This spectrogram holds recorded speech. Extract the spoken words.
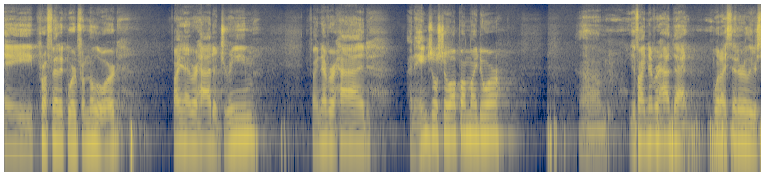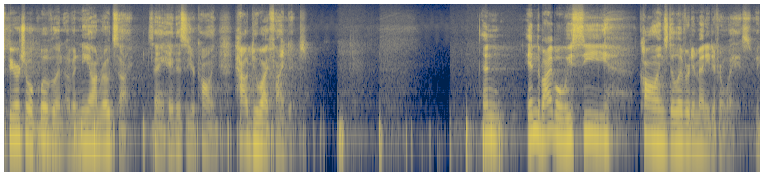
a prophetic word from the Lord, if I never had a dream, if I never had an angel show up on my door, um, if I never had that, what I said earlier, spiritual equivalent of a neon road sign saying, hey, this is your calling, how do I find it? And in the Bible, we see callings delivered in many different ways. We,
